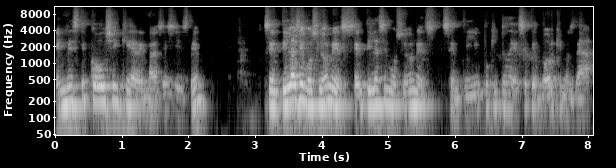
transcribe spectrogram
En este coaching que además existe, sentí las emociones, sentí las emociones, sentí un poquito de ese temor que nos da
